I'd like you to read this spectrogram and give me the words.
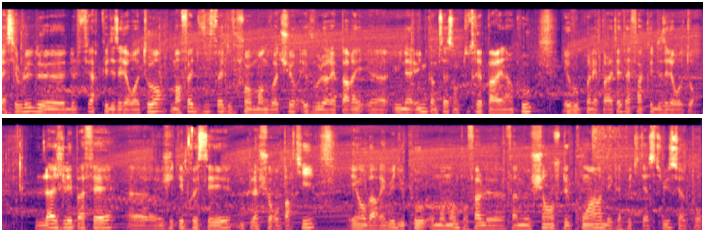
bah, c'est au lieu de, le faire que des allers-retours, mais en fait vous faites vos changements de voiture et vous le réparez euh, une à une, comme ça elles sont toutes réparées d'un coup et vous prenez pas la tête à faire que des allers-retours. Là je l'ai pas fait, euh, j'étais pressé, donc là je suis reparti et on va arriver du coup au moment pour faire le fameux change de coin avec la petite astuce pour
